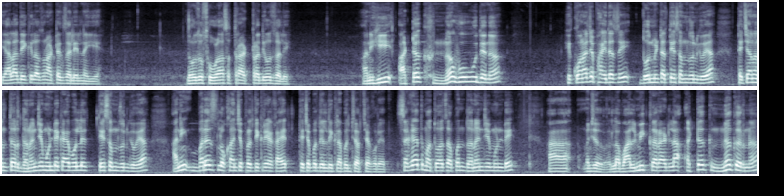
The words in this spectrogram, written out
याला देखील अजून अटक झालेली नाही आहे जवळजवळ सोळा सतरा अठरा दिवस झाले. आणि ही अटक न होऊ देणं हे कोणाच्या फायद्याचं आहे? दोन मिनटात ते समजून घेऊया. त्याच्यानंतर धनंजय मुंडे काय बोलले ते समजून घेऊया. आणि बरेच लोकांच्या प्रतिक्रिया काय आहेत त्याच्याबद्दल देखील आपण चर्चा करूयात. सगळ्यात महत्त्वाचं आपण धनंजय मुंडे हा म्हणजे ला- वाल्मिक कराडला अटक न करणं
